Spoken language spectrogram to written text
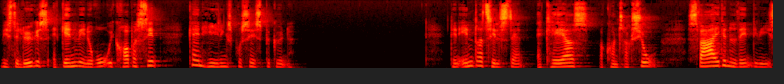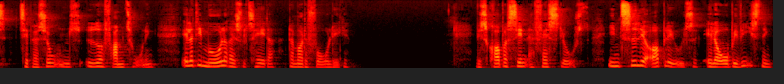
Hvis det lykkes at genvinde ro i krop og sind, kan en helingsproces begynde. Den indre tilstand af kaos og kontraktion svarer ikke nødvendigvis til personens ydre fremtoning eller de måleresultater, der måtte foreligge. Hvis krop og sind er fastlåst i en tidligere oplevelse eller overbevisning,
